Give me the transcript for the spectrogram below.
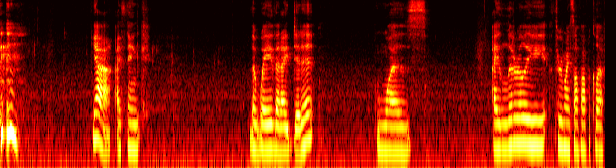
yeah, I think the way that I did it was I literally threw myself off a cliff.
